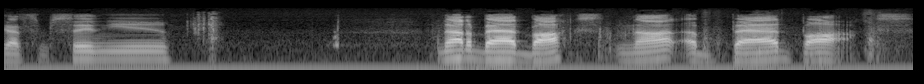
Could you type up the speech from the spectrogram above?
got some sinew. Not a bad box. Not a bad box.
